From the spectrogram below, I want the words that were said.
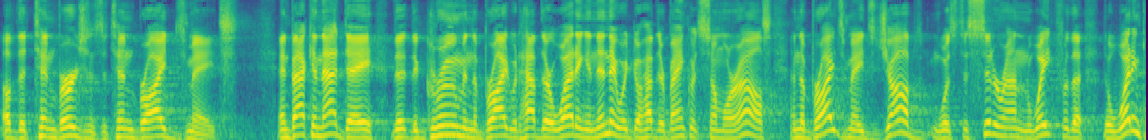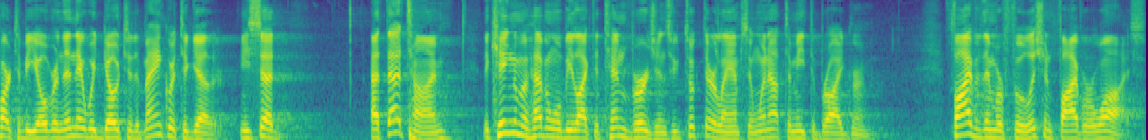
of the 10 virgins, the 10 bridesmaids. And back in that day, the, the groom and the bride would have their wedding, and then they would go have their banquet somewhere else. And the bridesmaid's job was to sit around and wait for the, the wedding part to be over, and then they would go to the banquet together. He said, at that time, the kingdom of heaven will be like the ten virgins who took their lamps and went out to meet the bridegroom. Five of them were foolish and five were wise.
